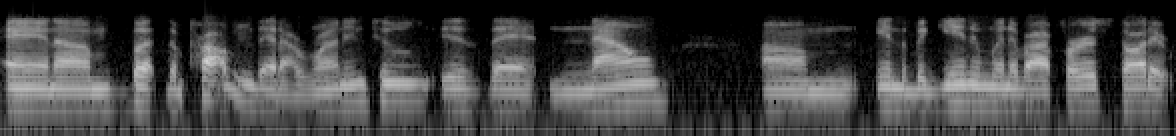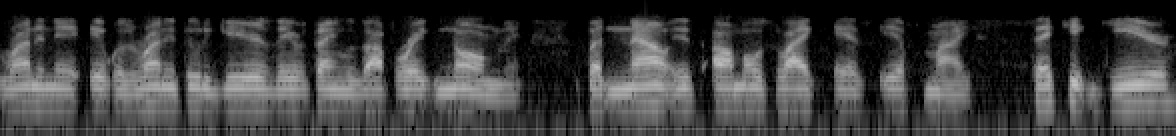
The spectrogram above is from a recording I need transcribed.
And um, but the problem that I run into is that now um, in the beginning, whenever I first started running it, it was running through the gears. Everything was operating normally. But now it's almost like as if my second gear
